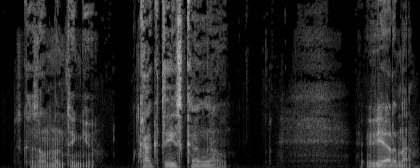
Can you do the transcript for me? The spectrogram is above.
— сказал Монтегю. «Как ты и сказал». «Верно.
